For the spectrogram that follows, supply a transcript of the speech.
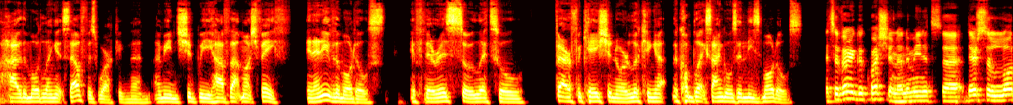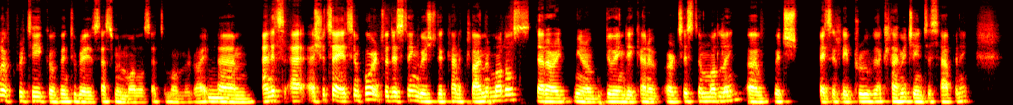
how the modeling itself is working then. I mean, should we have that much faith in any of the models if there is so little verification or looking at the complex angles in these models? It's a very good question, and I mean, it's uh, there's a lot of critique of integrated assessment models at the moment, right? Mm. Um, and it's I should say it's important to distinguish the kind of climate models that are you know doing the kind of Earth system modeling, uh, which basically prove that climate change is happening,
